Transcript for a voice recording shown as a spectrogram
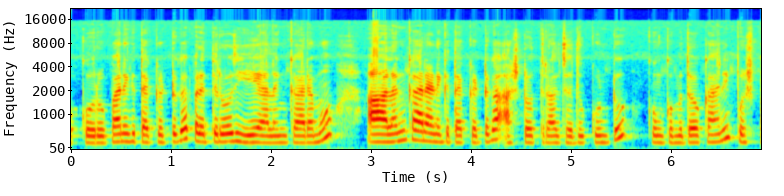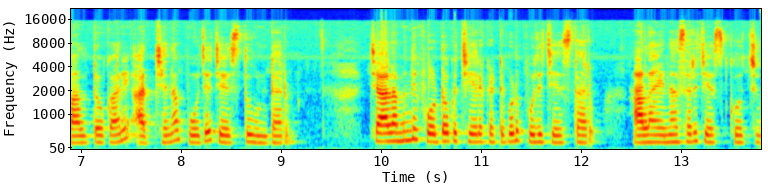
ఒక్కో రూపానికి తగ్గట్టుగా ప్రతిరోజు ఏ అలంకారమో ఆ అలంకారానికి తగ్గట్టుగా అష్టోత్తరాలు చదువుకుంటూ కుంకుమతో కానీ పుష్పాలతో కానీ అర్చన పూజ చేస్తూ ఉంటారు. చాలామంది ఫోటోకు చీర కట్టి కూడా పూజ చేస్తారు. అలా అయినా సరే చేసుకోవచ్చు.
